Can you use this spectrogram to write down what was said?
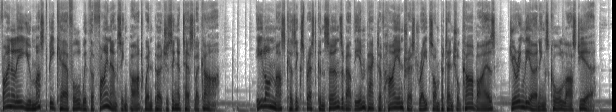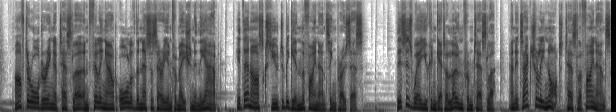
Finally, you must be careful with the financing part when purchasing a Tesla car. Elon Musk has expressed concerns about the impact of high interest rates on potential car buyers during the earnings call last year. After ordering a Tesla and filling out all of the necessary information in the app, it then asks you to begin the financing process. This is where you can get a loan from Tesla, and it's actually not Tesla Finance,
